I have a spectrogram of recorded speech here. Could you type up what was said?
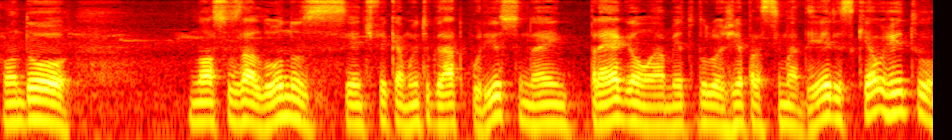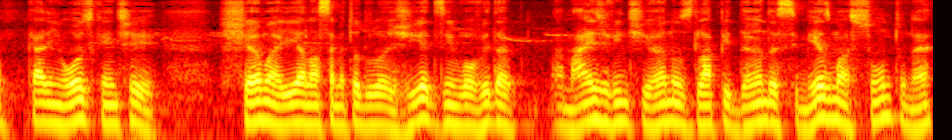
quando nossos alunos, a gente fica muito grato por isso, né, empregam a metodologia para cima deles, que é o jeito carinhoso que a gente chama aí a nossa metodologia, desenvolvida há mais de 20 anos, lapidando esse mesmo assunto, né?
